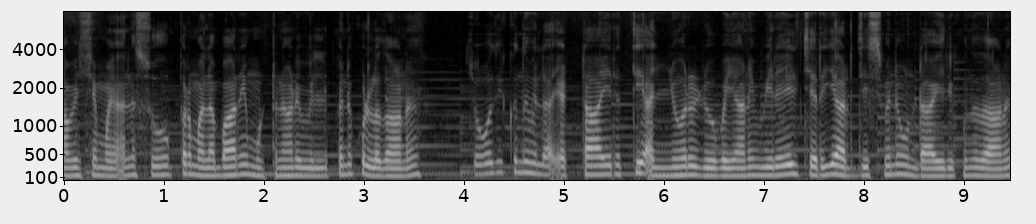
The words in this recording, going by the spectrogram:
ആവശ്യമായ അല്ല സൂപ്പർ മലബാറി മുട്ടനാട് വിൽപ്പനക്കുള്ളതാണ്. ചോദിക്കുന്ന വില എട്ടായിരത്തി അഞ്ഞൂറ് രൂപയാണ് വിലയിൽ ചെറിയ അഡ്ജസ്റ്റ്മെന്റ് ഉണ്ടായിരിക്കുന്നതാണ്.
